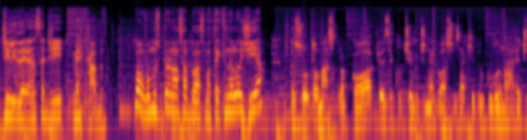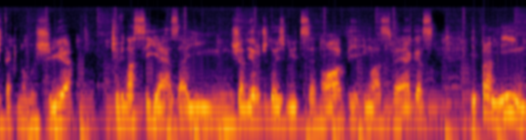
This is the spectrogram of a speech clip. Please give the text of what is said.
de liderança de mercado. Bom, vamos para nossa próxima tecnologia. Eu sou o Tomás Procópio, executivo de negócios aqui do Google na área de tecnologia. Tive na CES aí em janeiro de 2019 em Las Vegas. E para mim,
